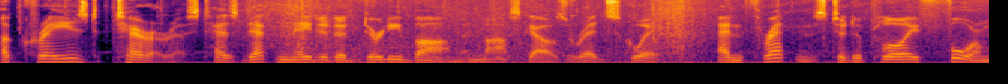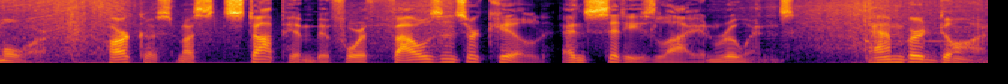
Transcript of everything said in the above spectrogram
A crazed terrorist has detonated a dirty bomb in Moscow's Red Square and threatens to deploy four more. Parkos must stop him before thousands are killed and cities lie in ruins. Amber Dawn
